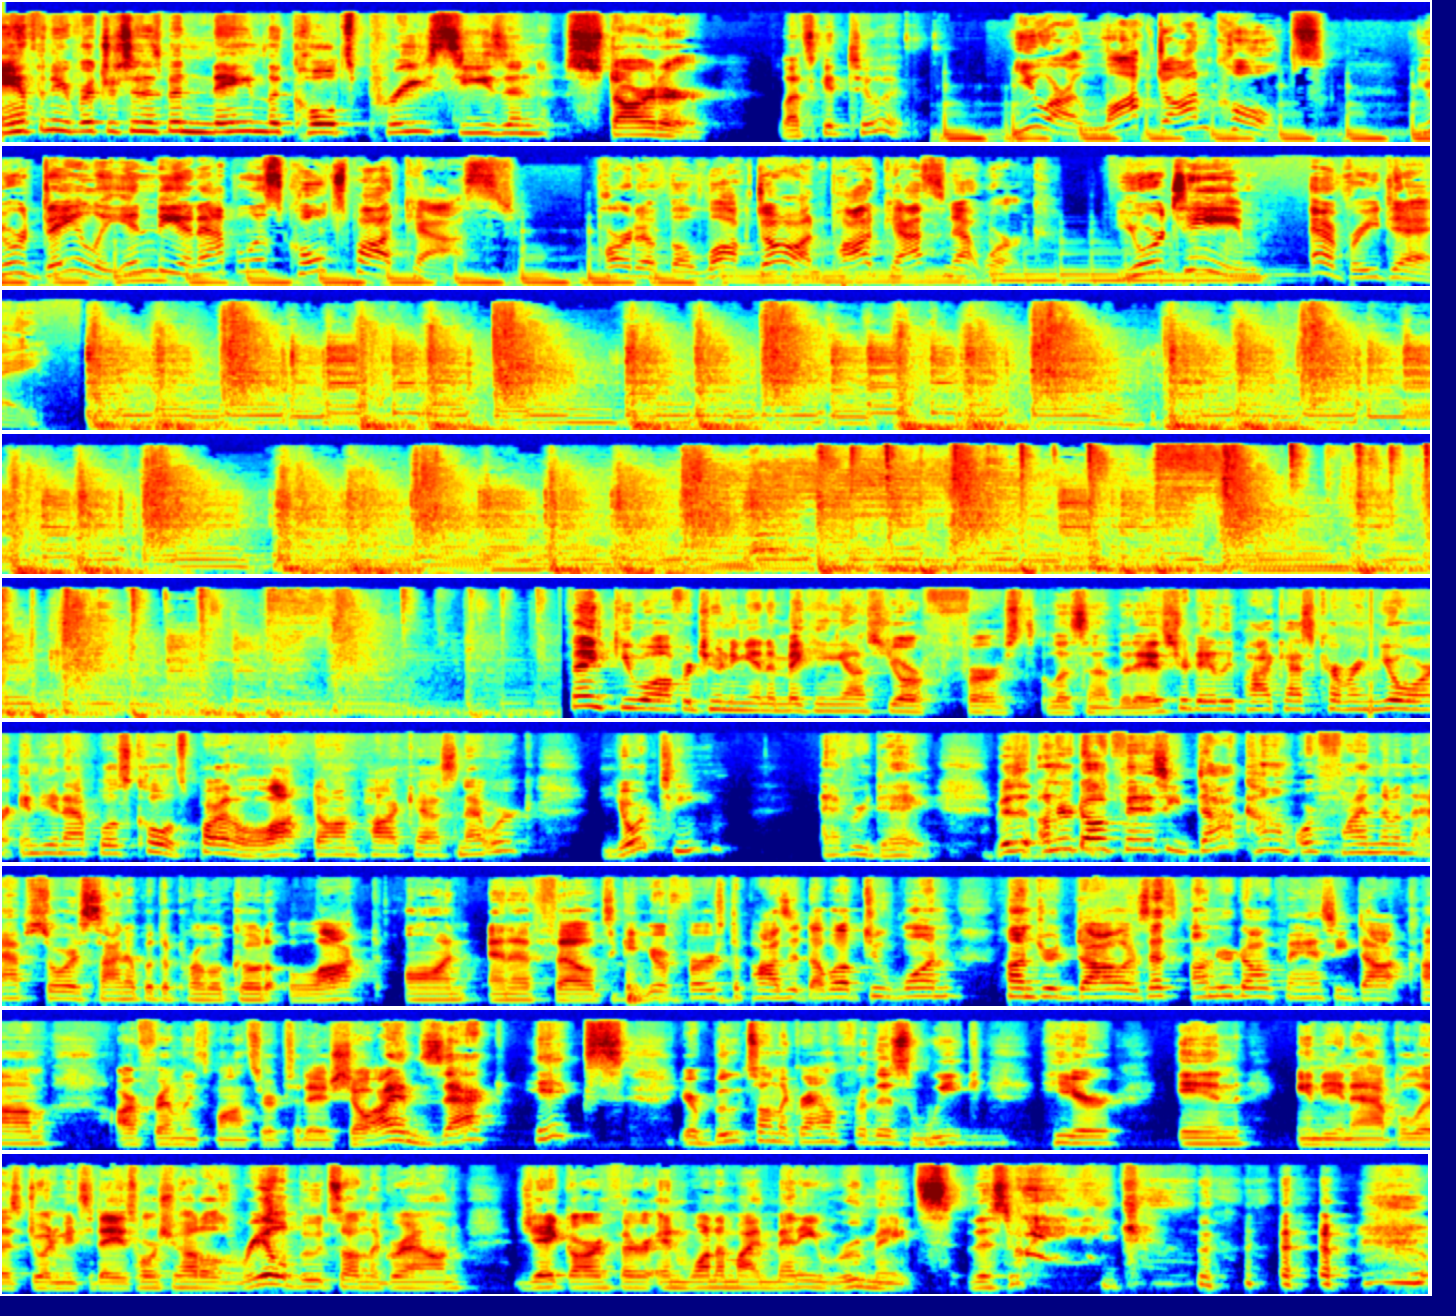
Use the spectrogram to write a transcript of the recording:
Anthony Richardson has been named the Colts preseason starter. Let's get to it. You are Locked On Colts, your daily Indianapolis Colts podcast, part of the Locked On Podcast Network. Your team every day. Thank you all for tuning in and making us your first listen of the day. It's your daily podcast covering your Indianapolis Colts, part of the Locked On Podcast Network, your team every day. Visit underdogfantasy.com or find them in the App Store. Sign up with the promo code Locked On NFL to get your first deposit double up to $100. That's underdogfantasy.com, our friendly sponsor of today's show. I am Zach Hicks, your boots on the ground for this week here in Indianapolis. Joining me today is Horseshoe Huddle's real boots on the ground, Jake Arthur, and one of my many roommates this week.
